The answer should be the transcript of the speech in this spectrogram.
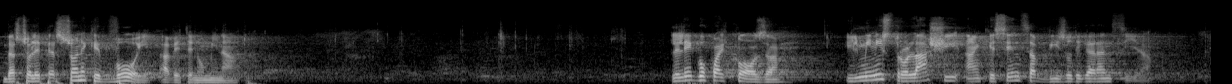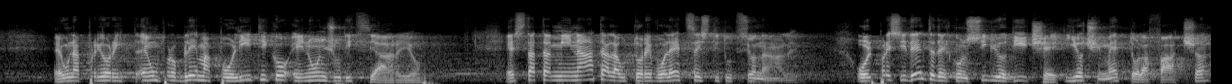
verso le persone che voi avete nominato. Le leggo qualcosa. Il ministro lasci anche senza avviso di garanzia. È, è un problema politico e non giudiziario. È stata minata l'autorevolezza istituzionale. O il Presidente del Consiglio dice io ci metto la faccia,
